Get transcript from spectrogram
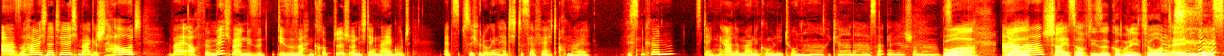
Also habe ich natürlich mal geschaut, weil auch für mich waren diese, diese Sachen kryptisch und ich denke, naja gut, als Psychologin hätte ich das ja vielleicht auch mal wissen können. Jetzt denken alle meine Kommilitonen, ah, Ricarda, das hatten wir schon mal. Boah, so. ja, scheiß auf diese Kommilitonen, ey, dieses,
